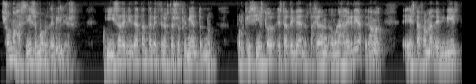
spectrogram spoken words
somos así, somos débiles. Y esa debilidad tantas veces nos trae sufrimientos, ¿no? Porque si esto, estas debilidades nos trajeran algunas alegrías, pero vamos, esta forma de vivir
